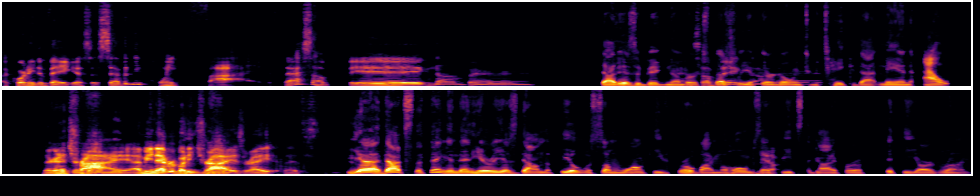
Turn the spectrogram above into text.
according to Vegas, at 70.5. That's a big number. That is a big number, That's especially big if they're going to take that man out they're going to try. I mean, everybody tries, right? That's yeah, that's the thing. And then here he is down the field with some wonky throw by Mahomes yep. that beats the guy for a 50 yard run.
